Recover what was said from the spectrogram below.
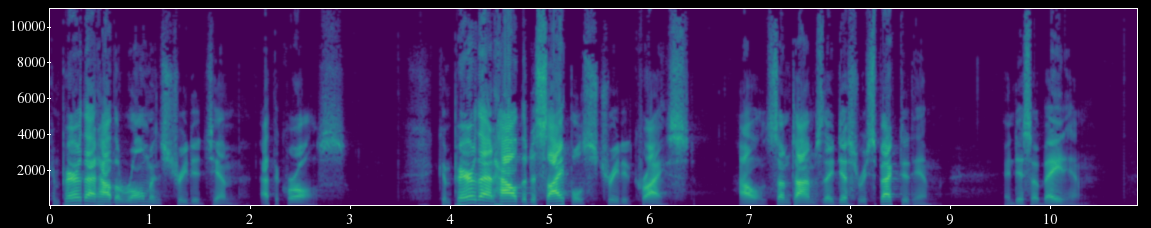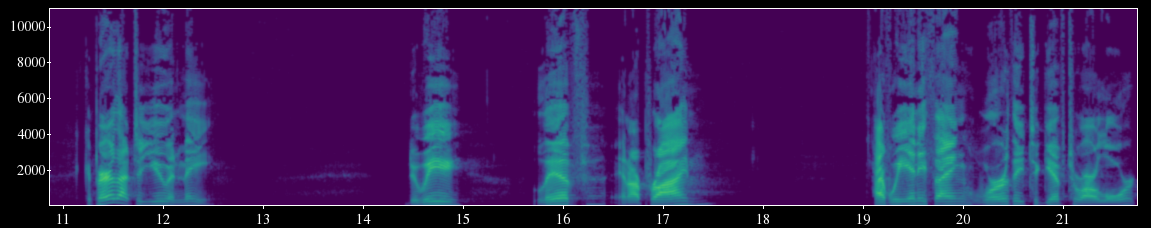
Compare that how the Romans treated him at the cross. Compare that how the disciples treated Christ how sometimes they disrespected him and disobeyed him. Compare that to you and me. Do we live in our pride? Have we anything worthy to give to our Lord?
